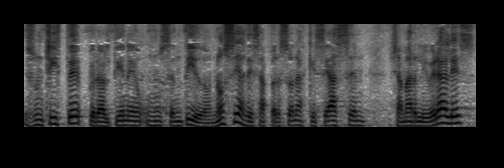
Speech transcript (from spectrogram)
Es un chiste, pero tiene un sentido. No seas de esas personas que se hacen llamar liberales,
